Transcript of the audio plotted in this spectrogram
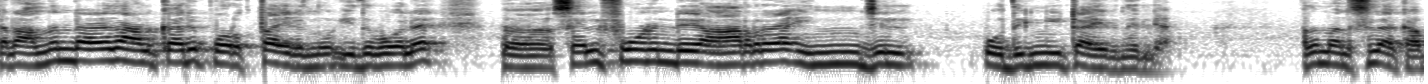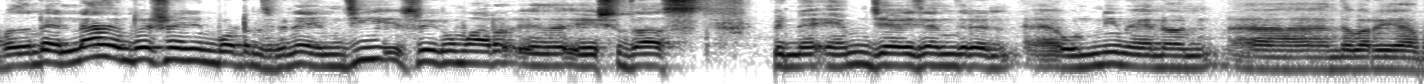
കാരണം അന്നുണ്ടായിരുന്ന ആൾക്കാർ പുറത്തായിരുന്നു. ഇതുപോലെ സെൽഫോണിന്റെ ആറര ഇഞ്ചിൽ ഒതുങ്ങിയിട്ടായിരുന്നില്ല. അത് മനസ്സിലാക്കാം. അപ്പോൾ അതിന്റെ എല്ലാ ജനറേഷനും ഇമ്പോർട്ടൻസ് പിന്നെ എം ജി ശ്രീകുമാർ യേശുദാസ് പിന്നെ എം ജയചന്ദ്രൻ ഉണ്ണി മേനോൻ എന്താ പറയുക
